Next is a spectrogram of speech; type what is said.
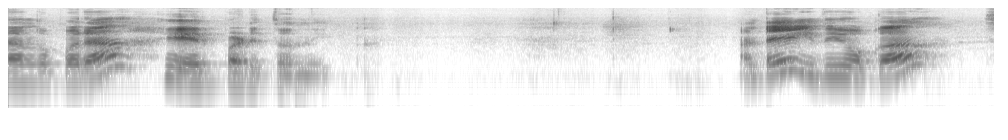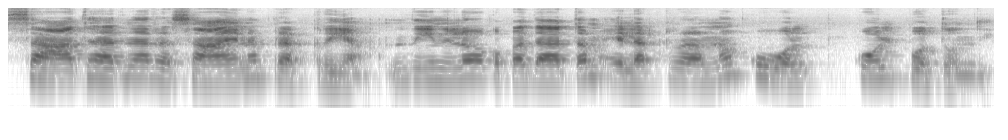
రంగు పొర ఏర్పడుతుంది. అంటే ఇది ఒక సాధారణ రసాయన ప్రక్రియ. దీనిలో ఒక పదార్థం ఎలక్ట్రాన్ను కోల్ కోల్పోతుంది.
